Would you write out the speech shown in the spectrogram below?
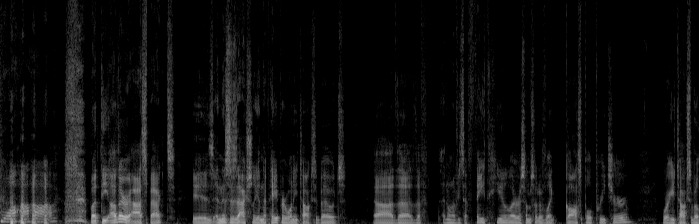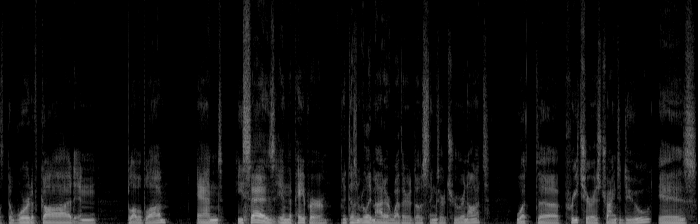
Wahaha. But the other aspect is, and this is actually in the paper when he talks about uh, the the I don't know if he's a faith healer or some sort of like gospel preacher, where he talks about the word of God and blah blah blah. And he says in the paper, it doesn't really matter whether those things are true or not. What the preacher is trying to do is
